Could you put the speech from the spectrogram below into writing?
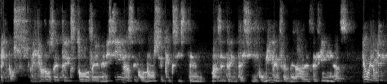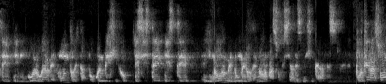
En los libros de texto de medicina se conoce que existen más de 35 mil enfermedades definidas y obviamente en ningún lugar del mundo y tampoco en México existe este enorme número de normas oficiales mexicanas. ¿Por qué razón?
